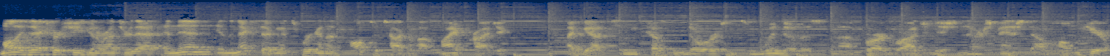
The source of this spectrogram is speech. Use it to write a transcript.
Molly's expert, she's going to run through that. And then in the next segments, we're going to also talk about my project. I've got some custom doors and some windows uh, for our garage edition in our Spanish style home here.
